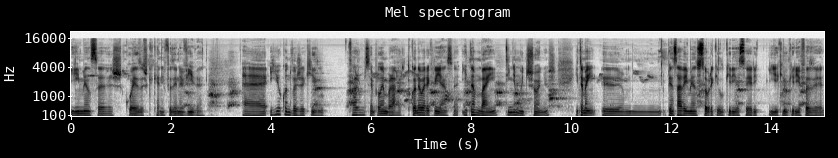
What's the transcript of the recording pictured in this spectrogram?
e imensas coisas que querem fazer na vida. Ah, e eu quando vejo aquilo faz-me sempre lembrar de quando eu era criança e também tinha muitos sonhos e também hum, pensava imenso sobre aquilo que queria ser e, e aquilo que queria fazer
